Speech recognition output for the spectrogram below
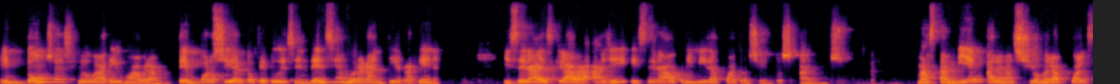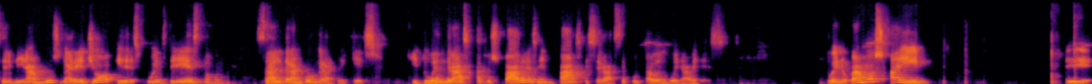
Entonces Jehová dijo a Abraham, ten por cierto que tu descendencia morará en tierra ajena y será esclava allí y será oprimida cuatrocientos años. Mas también a la nación a la cual servirán juzgaré yo y después de esto saldrán con gran riqueza. Y tú vendrás a tus padres en paz y serás sepultado en buena vejez. Bueno, vamos a ir eh,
